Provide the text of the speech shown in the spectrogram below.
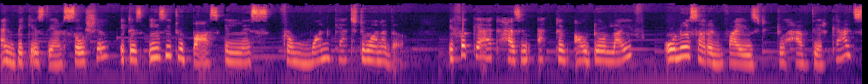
and because they are social, it is easy to pass illness from one cat to another. If a cat has an active outdoor life, owners are advised to have their cats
